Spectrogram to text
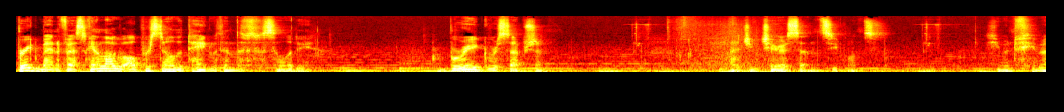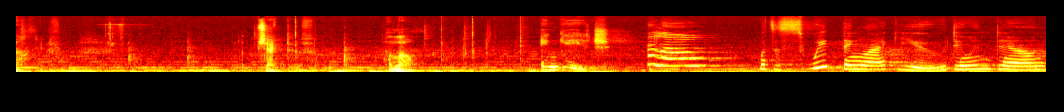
Brig manifest catalog of all personnel detained within this facility. Brig reception. Matching chair set in sequence. Human female uniform. Objective. Hello. Engage. Hello. What's a sweet thing like you doing down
